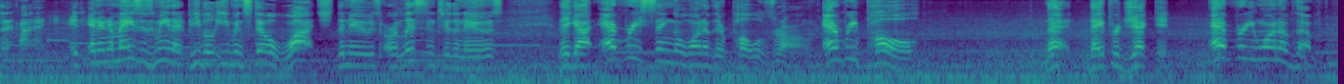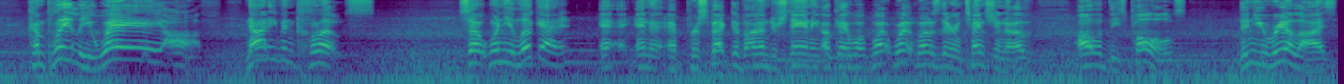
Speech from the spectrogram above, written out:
And it amazes me that people even still watch the news or listen to the news they got every single one of their polls wrong. Every poll that they projected, every one of them, completely way off, not even close. So when you look at it in a perspective on understanding, okay, well, what, what, what was their intention of all of these polls? Then you realize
